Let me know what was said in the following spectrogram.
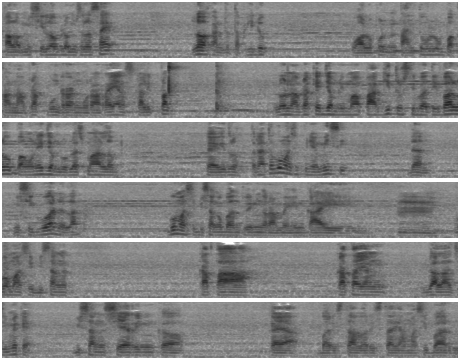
kalau misi lo belum selesai lo akan tetap hidup walaupun entah itu lo bakal nabrak bundaran ngurah rai yang sekali plak lo nabraknya jam 5 pagi terus tiba-tiba lo bangunnya jam 12 malam kayak gitu loh ternyata gue masih punya misi dan misi gue adalah gue masih bisa ngebantuin ngeramein kain Mm. gue masih bisa nge kata kata yang gak lazimnya kayak bisa nge-sharing ke kayak barista-barista yang masih baru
